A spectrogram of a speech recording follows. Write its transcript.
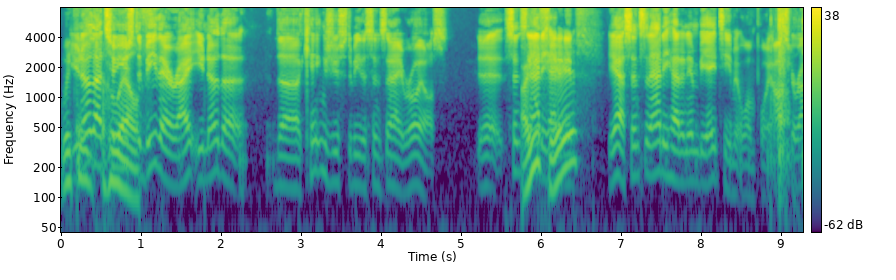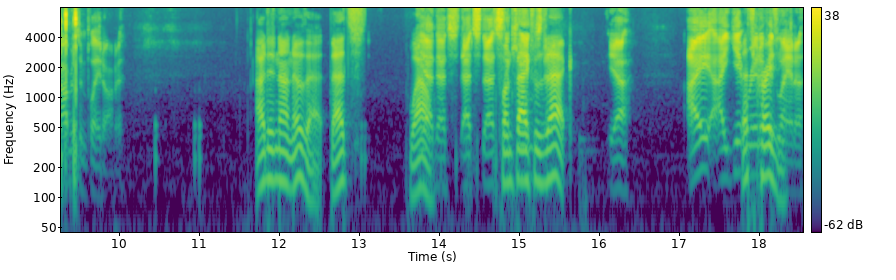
we You know that's who, who used to be there, right? You know the the Kings used to be the Cincinnati Royals. Uh, Are you Cincinnati had an, serious? yeah, Cincinnati had an NBA team at one point. Oscar Robertson played on it. I did not know that. That's wow. Yeah, that's that's that's Fun facts with. Zach. Yeah, I I get That's rid crazy. of Atlanta.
